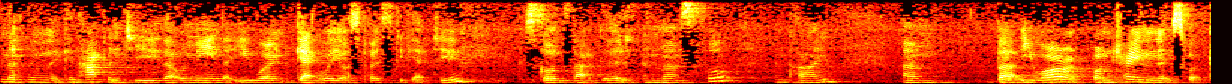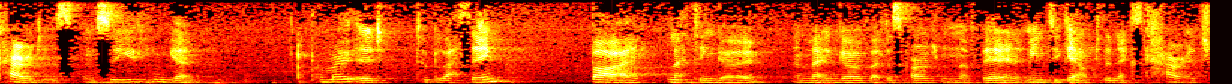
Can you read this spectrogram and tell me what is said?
nothing that can happen to you that would mean that you won't get where you're supposed to get to, because God's that good and merciful and kind. Um, but you are on a train and it's got carriages, and so you can get promoted to blessing by letting go and letting go of that discouragement and that fear, and it means you get up to the next carriage.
